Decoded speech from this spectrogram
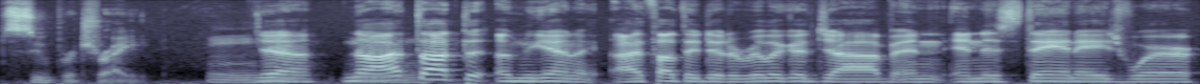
super trite. Yeah. No, I thought that um, again. I thought they did a really good job, and in this day and age where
